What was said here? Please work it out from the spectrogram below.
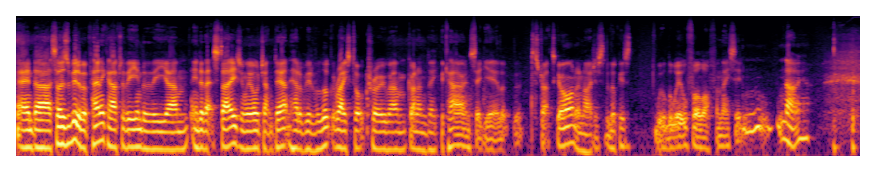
And uh, so there was a bit of a panic after the end of the um, end of that stage, and we all jumped out and had a bit of a look. The race talk crew um, got underneath the car and said, "Yeah, look, the strut's gone." And I just look, is will the wheel fall off? And they said, "Mm, "No."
